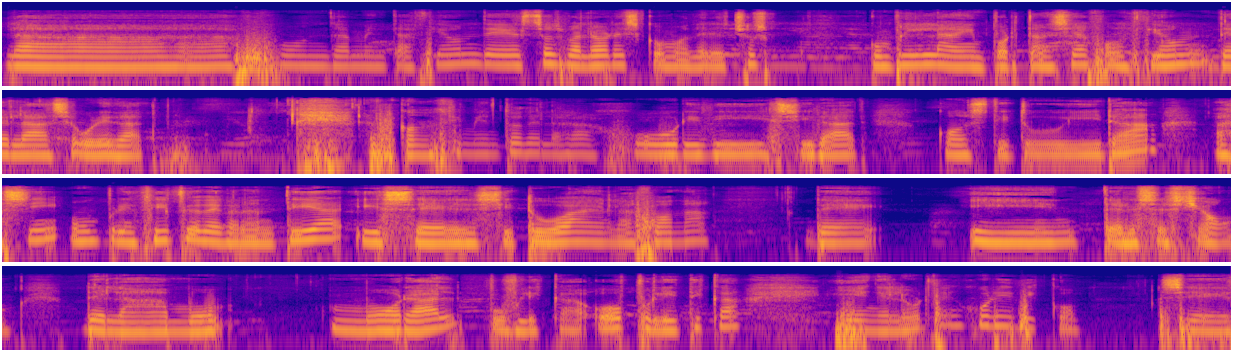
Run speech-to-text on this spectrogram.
La fundamentación de estos valores como derechos cumple la importancia función de la seguridad. El reconocimiento de la juridicidad constituirá así un principio de garantía y se sitúa en la zona de intersección de la moral pública o política y en el orden jurídico se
